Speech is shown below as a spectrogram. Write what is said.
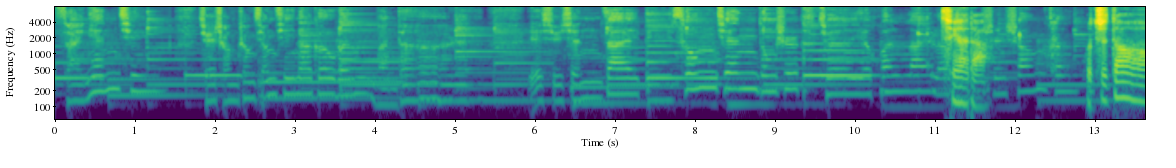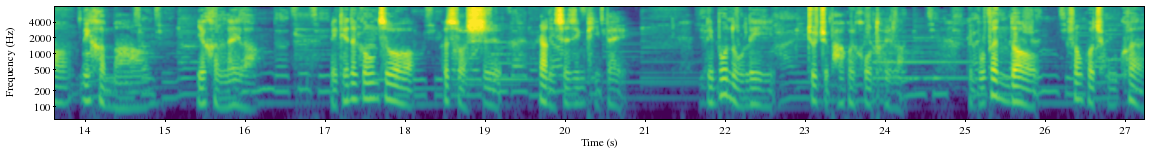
再年轻，却常常想起那个温暖的人。许现在比从前懂事，却也换来了亲爱的，我知道你很忙，也很累了。每天的工作和琐事让你身心疲惫。你不努力，就只怕会后退了；你不奋斗，生活穷困；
